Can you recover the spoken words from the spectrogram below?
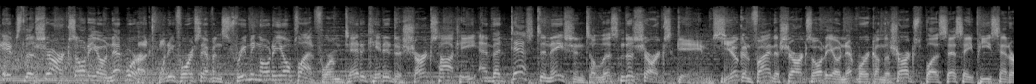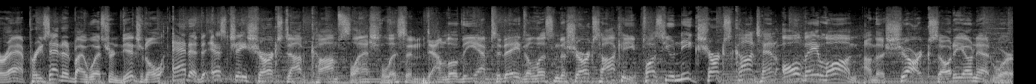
It's the Sharks Audio Network, a 24 7 streaming audio platform dedicated to Sharks hockey and the destination to listen to Sharks games. You can find the Sharks Audio Network on the Sharks Plus SAP Center app presented by Western Digital and at sjsharks.com slash listen. Download the app today to listen to Sharks hockey, plus unique Sharks content all day long on the Sharks Audio Network.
